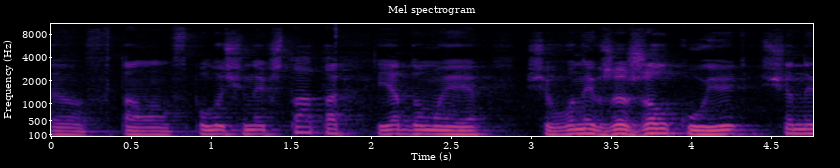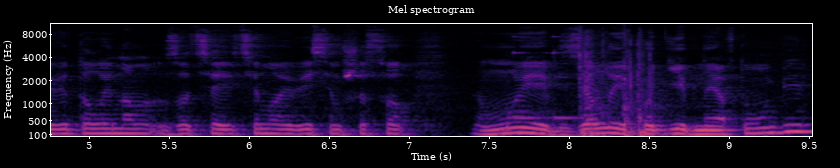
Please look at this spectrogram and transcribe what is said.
е, в там в Сполучених Штатах, я думаю, що вони вже жалкують, що не віддали нам за цією ціною 8600. Ми взяли подібний автомобіль.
